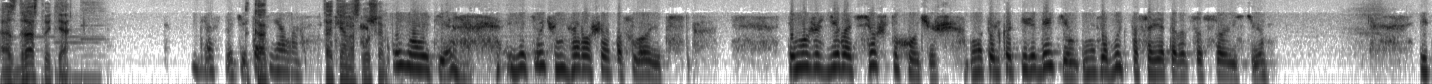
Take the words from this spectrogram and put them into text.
Э, Здравствуйте. Здравствуйте, Как- Татьяна. Татьяна, слушаем. Вы знаете, есть очень хорошая пословица. Ты можешь делать все, что хочешь, но только перед этим не забудь посоветоваться с совестью. И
